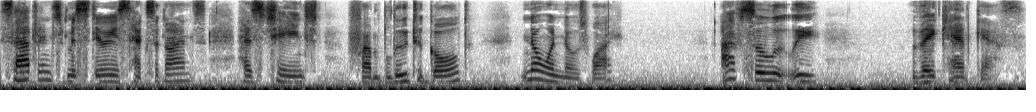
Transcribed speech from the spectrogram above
Saturn's mysterious hexagons has changed from blue to gold. No one knows why. Absolutely, they can't guess.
